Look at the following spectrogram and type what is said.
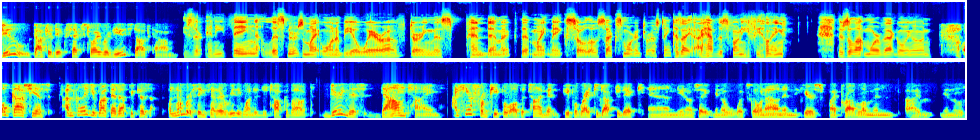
do. DrDickSexToyReviews.com. Is there anything listeners might want to be aware of during this pandemic that might make solo sex more interesting? Because I, I have this funny feeling there's a lot more of that going on. Oh, gosh, yes. I'm glad you brought that up because a number of things that I really wanted to talk about during this downtime. I hear from people all the time, and people write to Dr. Dick and you know say, you know, what's going on, and here's my problem, and I'm you know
